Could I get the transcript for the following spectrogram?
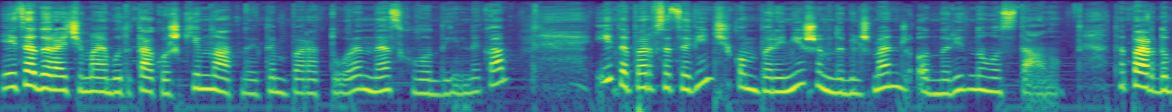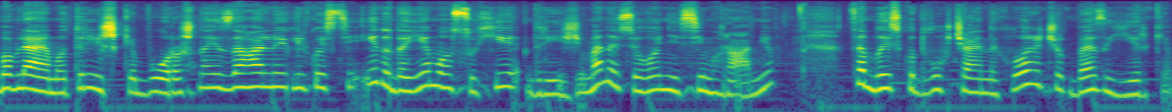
Яйце, до речі, має бути також кімнатної температури, не з холодильника. І тепер все це вінчиком перемішуємо до більш-менш однорідного стану. Тепер додаємо трішки борошна із загальної кількості і додаємо сухі дріжджі. У мене сьогодні 7 грамів, це близько 2 чайних ложечок без гірки.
